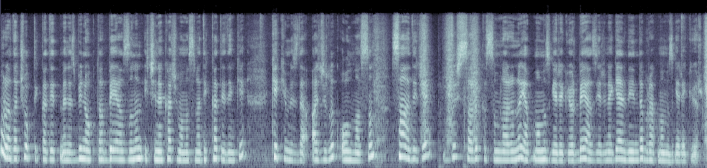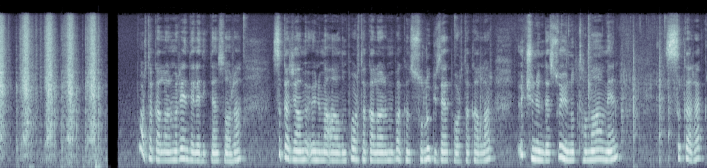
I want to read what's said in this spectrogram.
Burada çok dikkat etmeniz bir nokta beyazının içine kaçmamasına dikkat edin ki kekimizde acılık olmasın. Sadece dış sarı kısımlarını yapmamız gerekiyor. Beyaz yerine geldiğinde bırakmamız gerekiyor. Portakallarımı rendeledikten sonra sıkacağımı önüme aldım. Portakallarımı bakın sulu güzel portakallar. Üçünün de suyunu tamamen sıkarak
